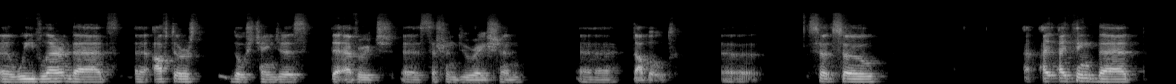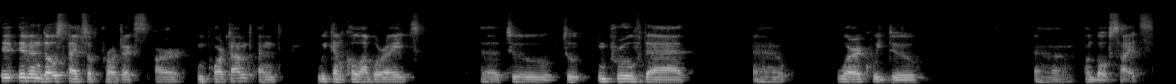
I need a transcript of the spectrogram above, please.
Uh, we've learned that uh, after those changes, the average uh, session duration uh, doubled. Uh, so, so I, I think that even those types of projects are important and we can collaborate uh, to, to improve that uh, work we do uh, on both sides.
